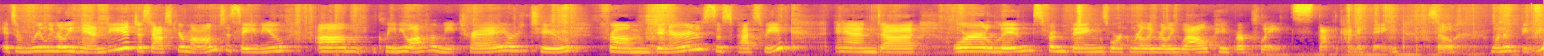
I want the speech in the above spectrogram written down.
it's really, really handy. Just ask your mom to save you, um, clean you off a meat tray or two from dinners this past week. And, uh, or lids from things work really, really well. Paper plates, that kind of thing. So one of these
